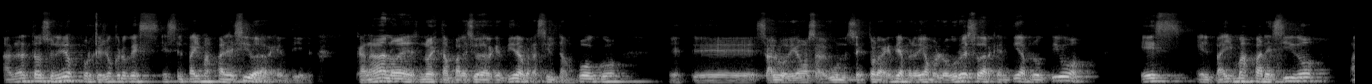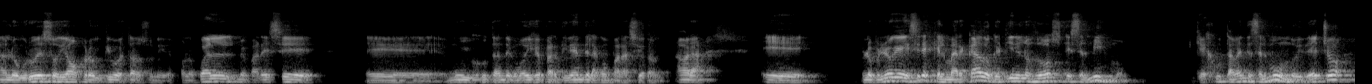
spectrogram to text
hablar de Estados Unidos porque yo creo que es, es el país más parecido a la Argentina. Canadá no es, no es tan parecido a Argentina, Brasil tampoco, este, salvo, digamos, algún sector de Argentina, pero digamos, lo grueso de Argentina productivo es el país más parecido a lo grueso, digamos, productivo de Estados Unidos. Con lo cual me parece eh, muy justamente, como dije, pertinente la comparación. Ahora, eh, lo primero que hay que decir es que el mercado que tienen los dos es el mismo, que justamente es el mundo, y de hecho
